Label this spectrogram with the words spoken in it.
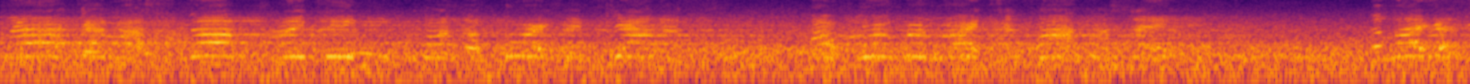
America must stop drinking from the poisoned chalice of human rights hypocrisy. The legacy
